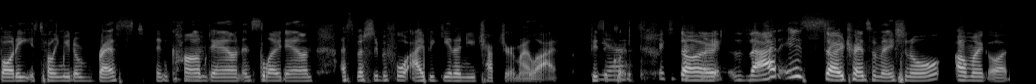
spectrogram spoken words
body is telling me to rest and calm down and slow down, especially before I begin a new chapter in my life physically. Yes, So that is so transformational. Oh my god.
